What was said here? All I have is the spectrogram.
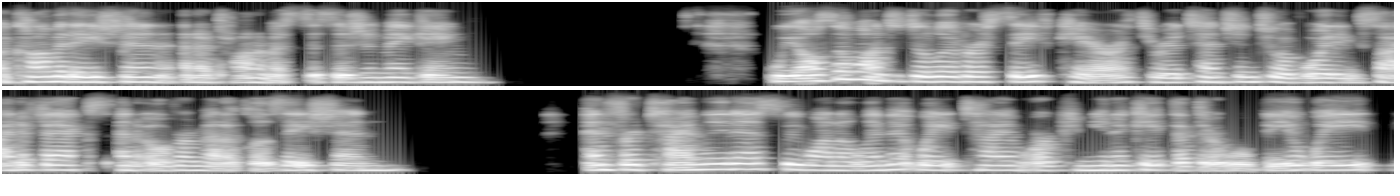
accommodation, and autonomous decision making. We also want to deliver safe care through attention to avoiding side effects and over medicalization. And for timeliness, we want to limit wait time or communicate that there will be a wait.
